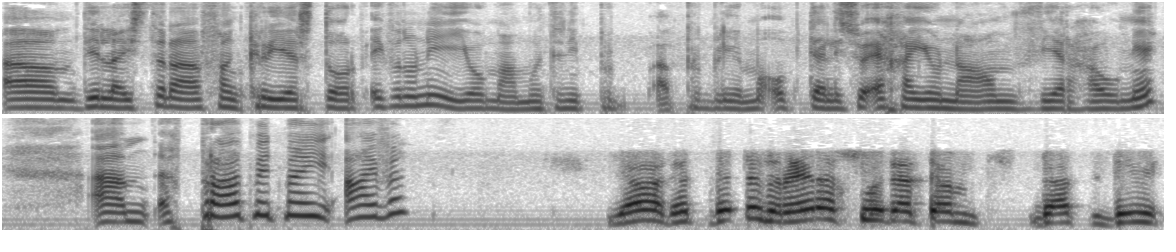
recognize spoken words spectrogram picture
ehm um, die luisteraar van Kreersdorp. Ek wil nog nie jou ma moet in die pro uh, probleme optel nie. So ek gaan jou naam weer hou, né? Ehm um, praat met my Ivan. Ja, dit dit is regtig so dat ehm um, dat die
